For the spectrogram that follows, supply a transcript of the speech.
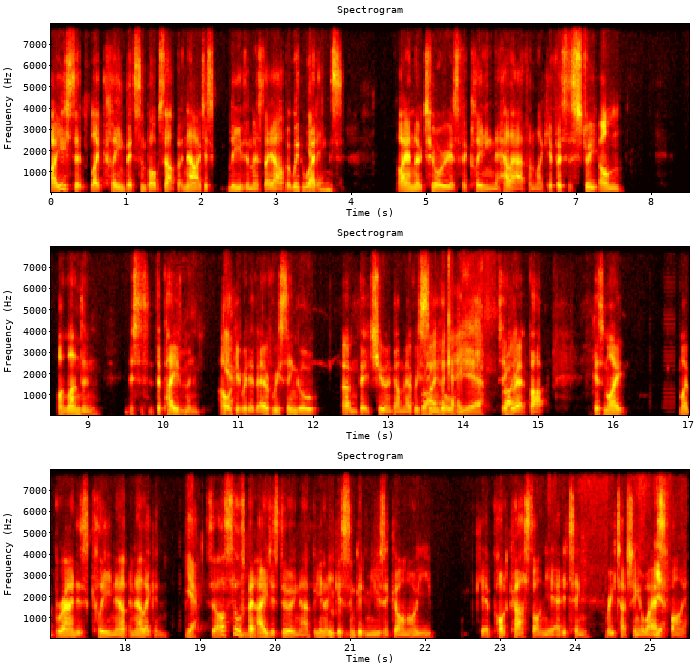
I used to like clean bits and bobs up, but now I just leave them as they are. But with weddings, I am notorious for cleaning the hell out of them. Like if it's a street on on London, this is the pavement. Mm I will get rid of every single um, bit of chewing gum, every right, single okay. yeah. cigarette right. butt, because my my brand is clean and elegant. Yeah. So I'll still spend mm. ages doing that, but you know, you get some good music on, or you get a podcast on, you're editing, retouching away, yeah. it's fine.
